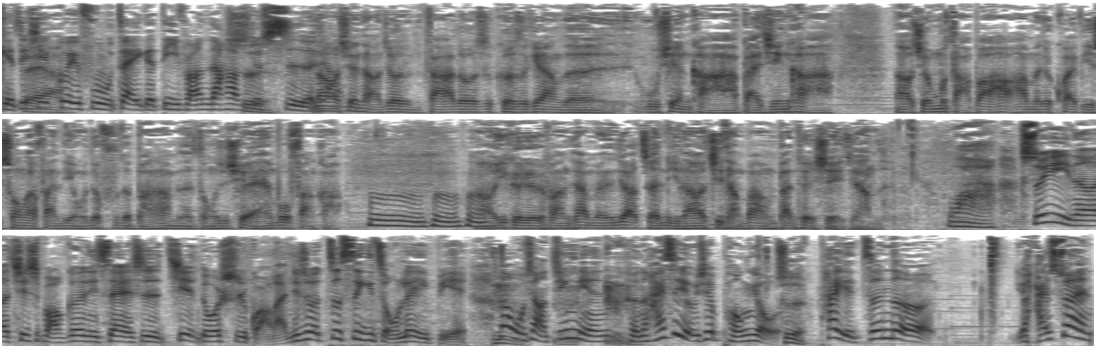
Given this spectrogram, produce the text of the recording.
给这些贵妇在一个地方，然后他们就试了。然后现场就大家都是各式各样的无限卡、啊、白金卡、啊，然后全部打包好，他们就快递送到饭店，我就负责把他们的东西全部放好。嗯哼哼。然后一个一个房间他们要整理，然后机场帮我们办退税这样子。哇，所以呢，其实宝哥你实在是见多识广了。你说这是一种类别，那我想今年可能还是有一些朋友是，他也真的。也还算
